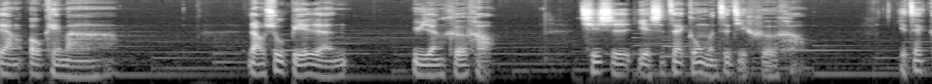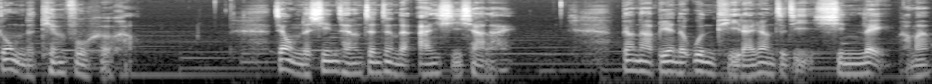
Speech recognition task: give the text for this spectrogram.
这样 OK 吗？饶恕别人，与人和好，其实也是在跟我们自己和好，也在跟我们的天赋和好，这样我们的心才能真正的安息下来。不要拿别人的问题来让自己心累，好吗？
